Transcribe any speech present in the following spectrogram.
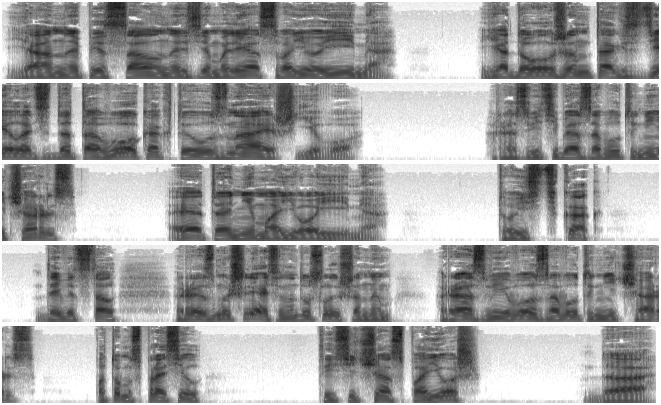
«Я написал на земле свое имя», я должен так сделать до того, как ты узнаешь его. Разве тебя зовут не Чарльз? Это не мое имя. То есть как? Дэвид стал размышлять над услышанным. Разве его зовут не Чарльз? Потом спросил: "Ты сейчас поешь? Да.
